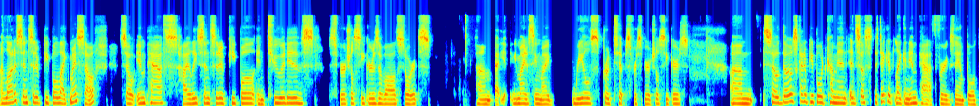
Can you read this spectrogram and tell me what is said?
A lot of sensitive people like myself. So empaths, highly sensitive people, intuitives, spiritual seekers of all sorts. Um, uh, you might have seen my reels pro tips for spiritual seekers. Um, so those kind of people would come in, and so take it like an empath, for example.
